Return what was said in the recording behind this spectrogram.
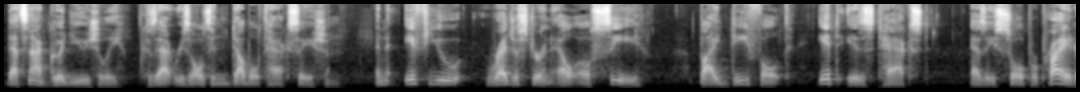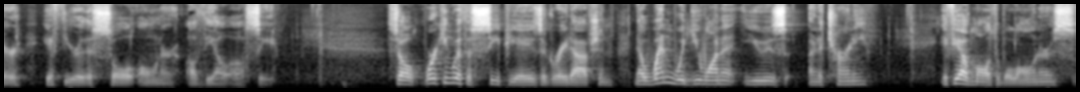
That's not good usually because that results in double taxation. And if you register an LLC, by default, it is taxed as a sole proprietor if you're the sole owner of the LLC. So, working with a CPA is a great option. Now, when would you want to use an attorney? If you have multiple owners,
